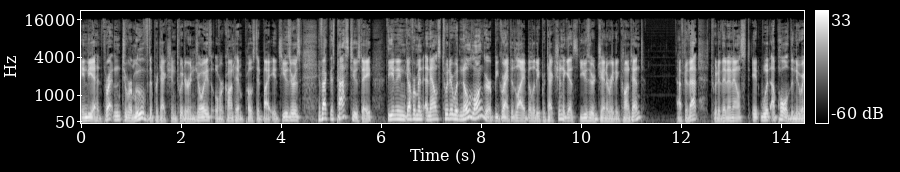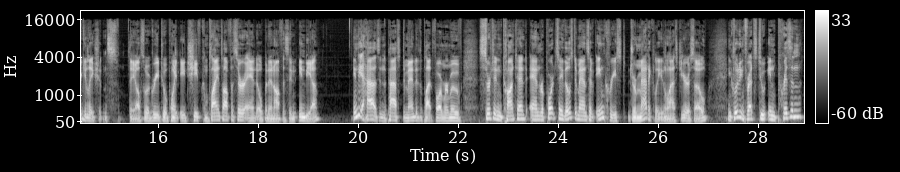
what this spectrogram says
India had threatened to remove the protection Twitter enjoys over content posted by its users. In fact, this past Tuesday, the Indian government announced Twitter would no longer be granted liability protection against user generated content. After that, Twitter then announced it would uphold the new regulations. They also agreed to appoint a chief compliance officer and open an office in India. India has in the past demanded the platform remove certain content, and reports say those demands have increased dramatically in the last year or so, including threats to imprison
